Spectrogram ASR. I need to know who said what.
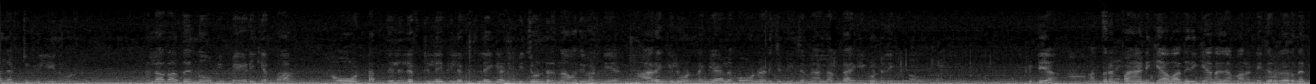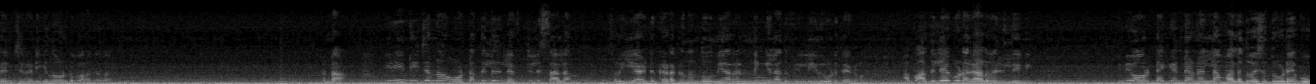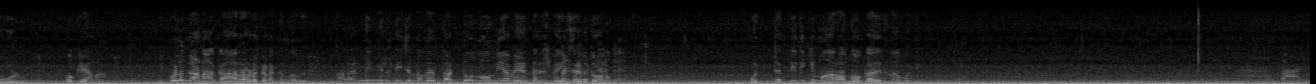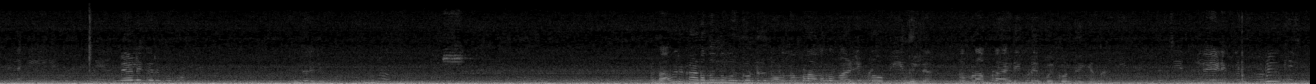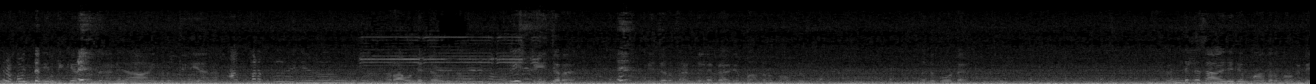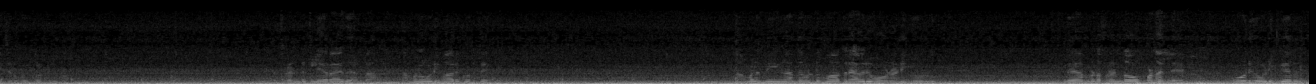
Speaker 1: വേണ്ട ലെഫ്റ്റ് ഫിൽ ചെയ്ത് കൊടുക്കും. അല്ലാതെ അത് നോക്കി പേടിക്കണ്ട. ആ ഓട്ടത്തിൽ ലെഫ്റ്റിലേക്ക് ലെഫ്റ്റിലേക്ക് അടുപ്പിച്ചുകൊണ്ടിരുന്നാൽ മതി വണ്ടിയെ. ആരെങ്കിലും ഉണ്ടെങ്കിൽ അയാൾ ഹോൺ അടിച്ച് ടീച്ചറിനെ അലർട്ട് ആക്കിക്കൊണ്ടിരിക്കും. കിട്ടിയാ? അത്രയും പാനിക് ആവാതിരിക്കാനാ ഞാൻ പറഞ്ഞത്. ടീച്ചർ വെറുതെ ടെൻഷൻ അടിക്കുന്നതുകൊണ്ട് പറഞ്ഞതാ. കണ്ടാ? ഇനിയും ടീച്ചറിന് ഓട്ടത്തിൽ ലെഫ്റ്റിൽ സ്ഥലം ഫ്രീ ആയിട്ട് കിടക്കുന്നെന്ന് തോന്നിയാൽ റണ്ണിങ്ങിൽ അത് ഫില്ല് ചെയ്ത് കൊടുത്തേക്കണം. അപ്പൊ അതിലേക്കൂടെ ഒരാൾ വരില്ല ഇനി? ഇനി ഓവർടേക്ക് ചെയ്യേണ്ടതാണ് എല്ലാം വലതുവശത്തൂടെ പോവുള്ളൂ. ഓക്കെ ആണോ? ഇപ്പോഴും കാണാം ആ കാർ അവിടെ കിടക്കുന്നത്. റണ്ണിങ്ങിൽ ടീച്ചറിന് അത് തട്ടു തോന്നിയാൽ വേണ്ട ഒരു സ്പേസ് എടുത്തോണം. ഒറ്റ തിരിക്ക് മാറാൻ നോക്കാതിരുന്നാ മതി
Speaker 2: പാലത്തിന്റെ മേലിൽ കൂടി പോയാൽ
Speaker 1: മേളിൽ കയറി പോകും എന്തായാലും കണ്ടോ, അവർ കടന്നങ്ങ് പോയിക്കൊണ്ടിരുന്നോളും നമ്മൾ അവരുടെ വഴി ബ്ലോക്ക് ചെയ്യുന്നില്ല നമ്മൾ നമ്മുടെ ഐഡിയ കൂടി പോയിക്കൊണ്ടിരിക്കുന്നത് ഇൻഡിക്കേറ്റർ ഉണ്ട് കണ്ടോ? ആ ഇവിടെ തിരിയാനാ
Speaker 2: അപ്പുറത്ത്
Speaker 1: റൗണ്ടിന്റെ അവിടെ ടീച്ചറെ ടീച്ചർ ഫ്രണ്ടിലെ കാര്യം മാത്രം നോക്ക് എന്നിട്ട് പോട്ടെ ഫ്രണ്ടിലെ സാഹചര്യം മാത്രം നോക്കി ടീച്ചർ പോയിക്കൊണ്ടിരുന്നു ഫ്രണ്ട് ക്ലിയർ ആയത് കണ്ട നമ്മൾ ഓടി മാറിക്കൊടുത്തേ നമ്മൾ നീങ്ങാത്ത കൊണ്ട് മാത്രമേ അവർ ഫോൺ അടിക്കുള്ളൂ നമ്മുടെ ഫ്രണ്ട് ഓപ്പൺ അല്ലേ? ഓടി ഓടി കയറി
